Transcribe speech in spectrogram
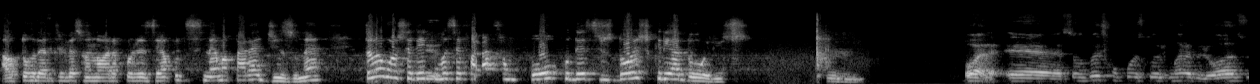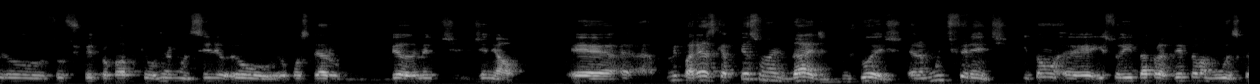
autor da trilha sonora, por exemplo, de Cinema Paradiso, né? Então eu gostaria que você falasse um pouco desses dois criadores. Uhum. Olha, é, são dois compositores maravilhosos. Eu sou suspeito para falar porque o Rino Mancini eu, eu considero verdadeiramente genial. É, me parece que a personalidade dos dois era muito diferente. Então, é, isso aí dá para ver pela música.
